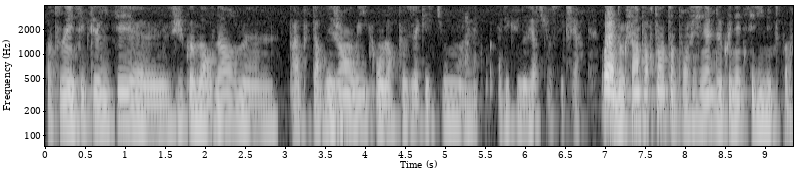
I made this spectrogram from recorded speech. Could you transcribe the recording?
quand on a une sexualité euh, vue comme hors norme. Euh, par la plupart des gens, oui, qu'on leur pose la question avec, une ouverture, c'est clair. Voilà, donc c'est important en tant que professionnel de connaître ses limites, quoi,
